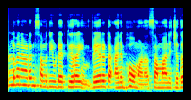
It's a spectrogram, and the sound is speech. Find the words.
വള്ളുവനാടൻ സമിതിയുടെ തിറയും വേറിട്ട അനുഭവമാണ് സമ്മാനിച്ചത്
